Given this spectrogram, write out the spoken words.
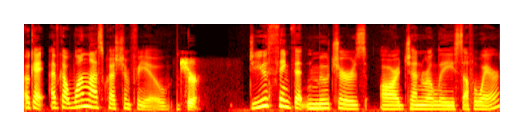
Okay i've got one last question for you. Sure. Do you think that moochers are generally self-aware?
